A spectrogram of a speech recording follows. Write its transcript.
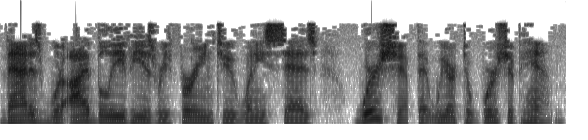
That is what I believe he is referring to when he says worship, that we are to worship Him.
